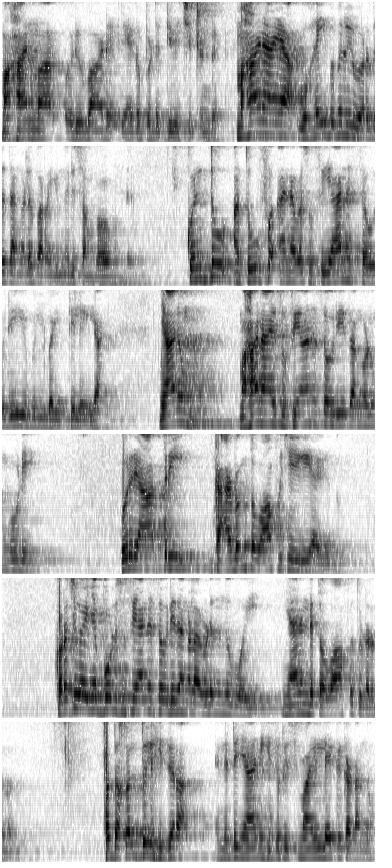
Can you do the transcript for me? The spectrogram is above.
മഹാന്മാർ ഒരുപാട് രേഖപ്പെടുത്തി വെച്ചിട്ടുണ്ട്. മഹാനായ ഉഹൈബ് ബിനുൽ വെറുതെ തങ്ങൾ പറയുന്നൊരു സംഭവമുണ്ട്. കുൻതു അതൂഫ് അനവ സുഫിയാൻ സൗരി ബിൽ ബൈത്തി ലൈല. ഞാനും മഹാനായ സുഫിയാൻ സൗരി തങ്ങളും കൂടി ഒരു രാത്രി കാബം തവാഫ് ചെയ്യുകയായിരുന്നു. കുറച്ചു കഴിഞ്ഞപ്പോൾ സുഫിയാൻ സൗരി തങ്ങൾ അവിടെ നിന്ന് പോയി. ഞാൻ എന്റെ തവാഫ് തുടർന്നു. ഫദഖൽത്തുൽ ഹിജറ എന്നിട്ട് ഞാൻ ഹിജുർ ഇസ്മായിലേക്ക് കടന്നു.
